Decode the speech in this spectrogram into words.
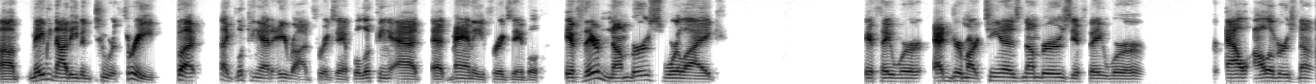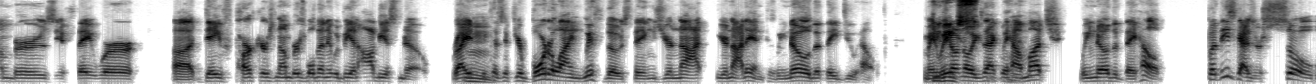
Um, maybe not even two or three, but like looking at A Rod, for example, looking at at Manny, for example, if their numbers were like if they were Edgar Martinez numbers, if they were Al Oliver's numbers, if they were uh, Dave Parker's numbers, well, then it would be an obvious no, right? Mm. Because if you're borderline with those things, you're not you're not in because we know that they do help. I mean, do we don't know exactly how much. We know that they help, but these guys are so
